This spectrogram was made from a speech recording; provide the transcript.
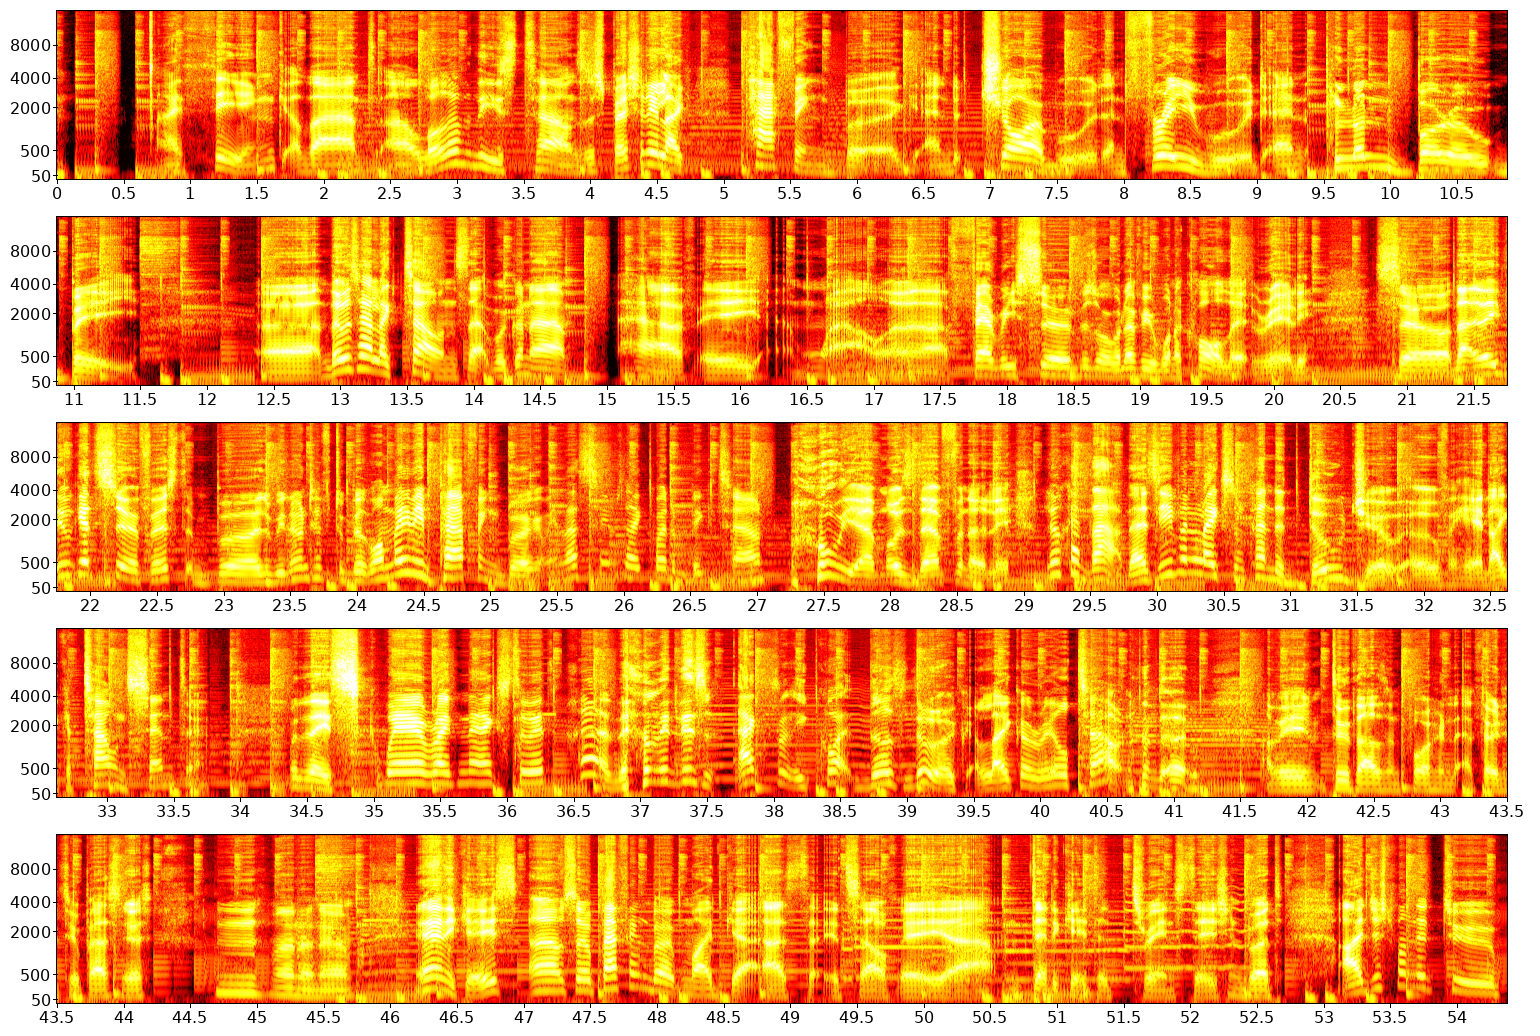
I think that a lot of these towns, especially like Paffingburg and Charwood and Freywood and Plunborough Bay, uh, those are like towns that we're gonna have a, well, ferry service or whatever you want to call it really. So that they do get surfaced, but we don't have to build. Well, maybe Paffingburg. I mean, that seems like quite a big town. oh yeah, most definitely. Look at that. There's even like some kind of dojo over here, like a town center. With a square right next to it. I mean, this actually quite does look like a real town. I mean, 2,432 passengers. Hmm, I don't know. In any case, um, so Paffingburg might get as itself a um, dedicated train station, but I just wanted to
